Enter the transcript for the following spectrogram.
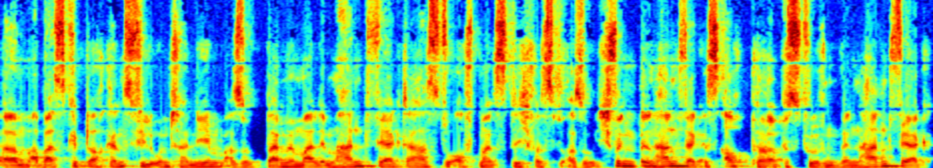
Ähm, aber es gibt auch ganz viele Unternehmen, also bleiben wir mal im Handwerk, da hast du oftmals nicht was, also ich finde, ein Handwerk ist auch purpose-driven. Wenn ein Handwerk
